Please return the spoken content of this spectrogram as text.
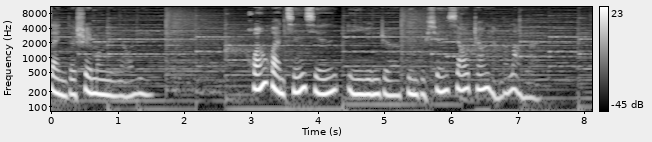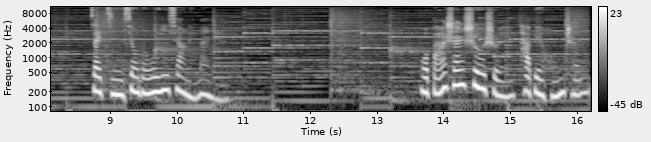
在你的睡梦里摇曳，缓缓琴弦氤氲着并不喧嚣张扬的浪漫。在锦绣的乌衣巷里蔓延。我跋山涉水，踏遍红尘，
